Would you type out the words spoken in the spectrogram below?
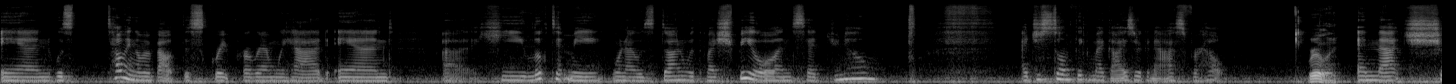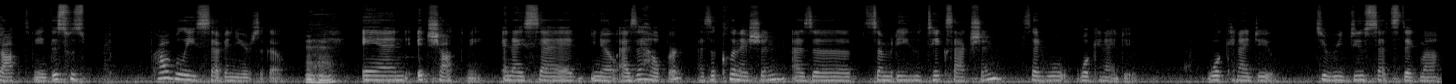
and was telling him about this great program we had and. Uh, he looked at me when I was done with my spiel and said, You know, I just don't think my guys are going to ask for help Really? and that shocked me. This was probably seven years ago, Mm-hmm. and it shocked me. And I said, you know, as a helper, as a clinician, as a somebody who takes action, I said, well, what can I do? What can I do to reduce that stigma?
